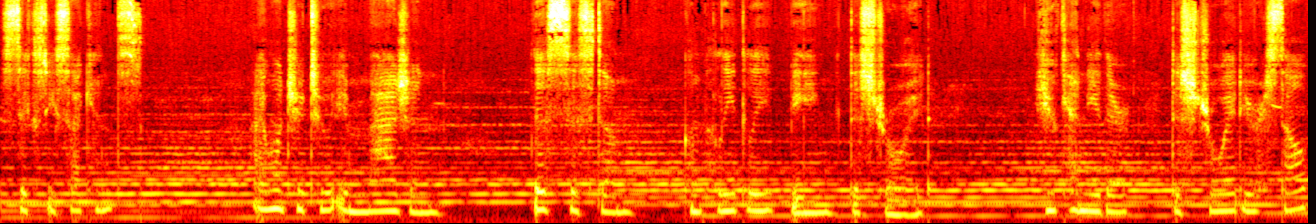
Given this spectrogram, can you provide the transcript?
60 seconds, I want you to imagine this system completely being destroyed. You can either destroy it yourself,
